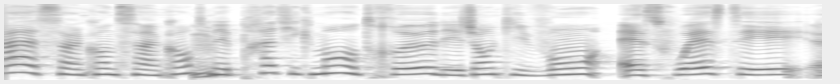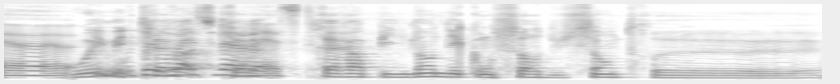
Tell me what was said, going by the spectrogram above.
pas à 50-50, Mhm. mais pratiquement entre les gens qui vont est-ouest et euh, Oui, mais de l'ouest vers l'est. très rapidement, dès qu'on sort du centre, euh,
